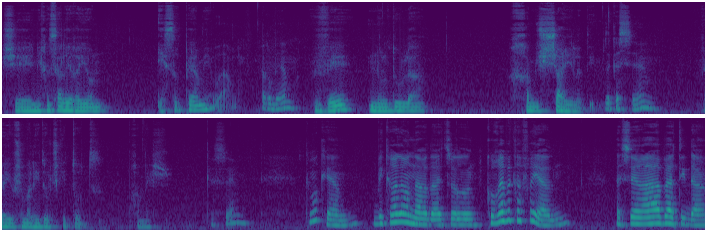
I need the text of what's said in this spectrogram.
שנכנסה להיריון עשר פעמים, וואו, הרבה. ונולדו לה חמישה ילדים, זה קשה, והיו שם לידות שקטות, חמש. קשה. כמו כן, ביקרה ליאונרדה אצל קורא בכף היד, אשר ראה בעתידה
